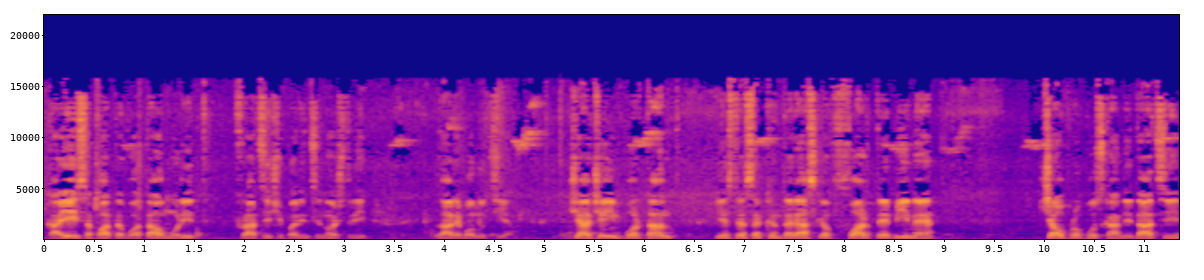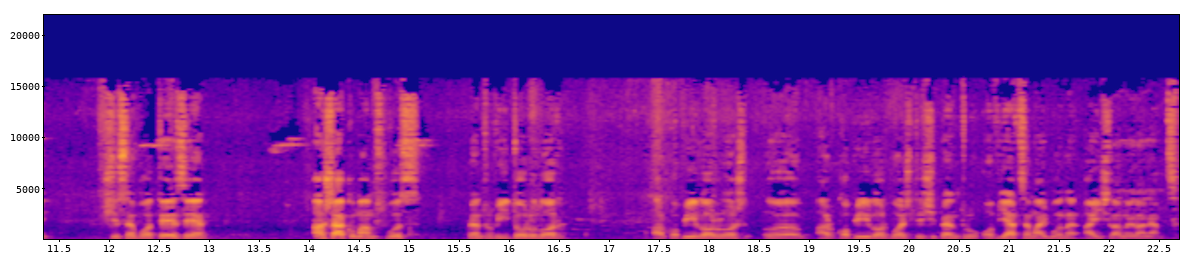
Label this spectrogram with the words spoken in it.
ca ei să poată vota au murit frații și părinții noștri la Revoluție. Ceea ce e important este să cântărească foarte bine ce au propus candidații și să voteze, așa cum am spus, pentru viitorul lor, al copiilor, lor, uh, al copiilor voștri și pentru o viață mai bună aici la noi la Neamț.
